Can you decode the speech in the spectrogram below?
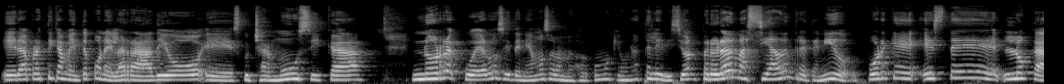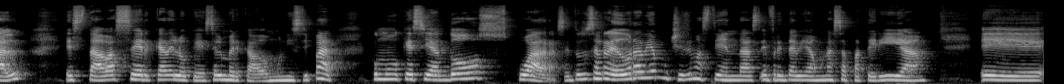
Era prácticamente poner la radio, eh, escuchar música. No recuerdo si teníamos a lo mejor como que una televisión, pero era demasiado entretenido porque este local estaba cerca de lo que es el mercado municipal, como que sea dos cuadras. Entonces alrededor había muchísimas tiendas, enfrente había una zapatería, eh,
